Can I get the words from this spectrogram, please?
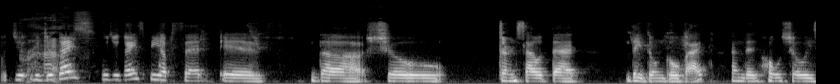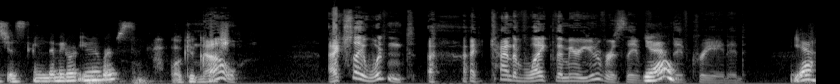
Would you, would you guys would you guys be upset if the show turns out that they don't go back and the whole show is just in the mirror universe? What a question. No, actually, I wouldn't. I kind of like the mirror universe they've Yeah. they've created. Yeah,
